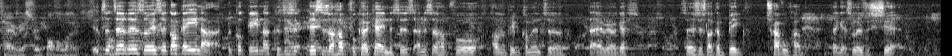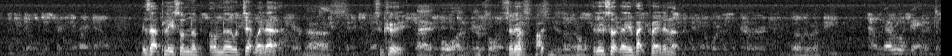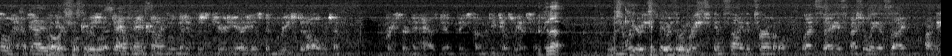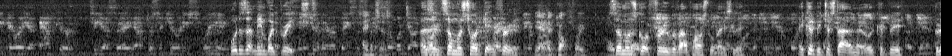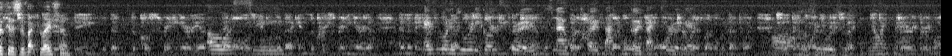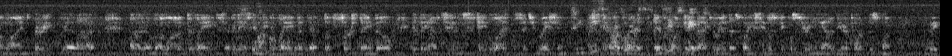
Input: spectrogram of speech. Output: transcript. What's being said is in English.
terrorists or bomb alerts. It's a terrorist or it's a cocaina. The cocaina, because this is this is a hub for cocaine. This is, and it's a hub for other people coming into that area, I guess. So it's just like a big travel hub that gets loads of shit. Is that police on the on the jetway there? Nah, Security. airport and it looks like So they've- passengers as well. It looks like they evacuated, doesn't it? Everywhere. They're all getting told to go Well, it's just a, stay off their side. movement if the security area has been breached at all, which I'm pretty certain it has been based on the details we have. so Look at that. well, security if there is a breach inside the terminal, let's say, especially inside uh, the area after TSA, after security screening. What does that mean by what's breached? procedure there if they suspect Entered. someone got As in someone's tried getting through. Yeah, they've got through. Or- Someone's or- got through without a passport, basically. It could be just that, innit? Or it could be. But look at this evacuation. Oh, I and all those people go see. back into the pre-screening area, and then they have to Everyone go who's already gone through has now got to go back and go back through orange again. red level at that point. So Oh. at that That's you would expect Nightmare. very, very long lines, very, uh, uh, a lot of delays. Everything is going to be delayed. But the, the first thing, though, is they have to stabilize the situation. See, which is police gonna cars require that Everyone get evacuated. That's why you see those people streaming out of the airport at this point. They clearly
